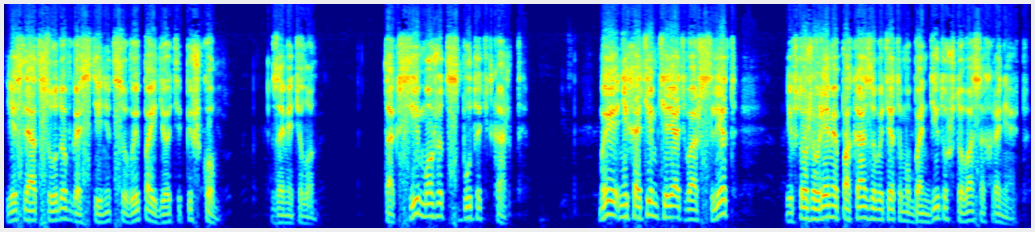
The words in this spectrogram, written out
если отсюда в гостиницу вы пойдете пешком, — заметил он. Такси может спутать карты. Мы не хотим терять ваш след и в то же время показывать этому бандиту, что вас охраняют.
